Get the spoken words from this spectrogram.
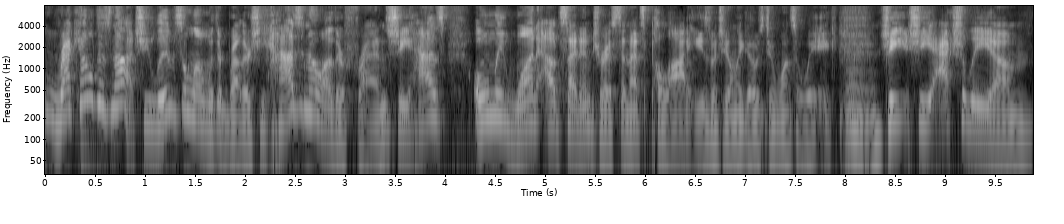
Raquel does not. She lives alone with her brother. She has no other friends. She has only one outside interest, and that's Pilates, which she only goes to once a week. She she actually um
